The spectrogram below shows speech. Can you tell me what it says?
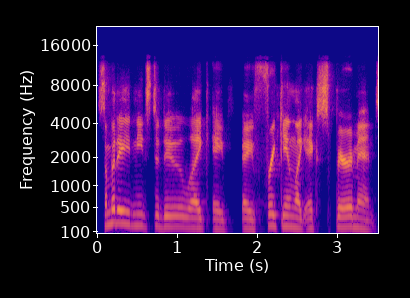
somebody needs to do like a a freaking like experiment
